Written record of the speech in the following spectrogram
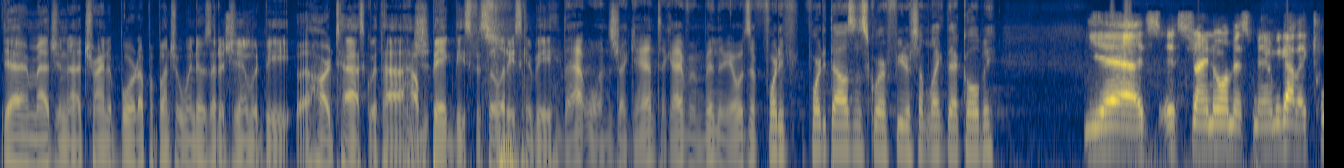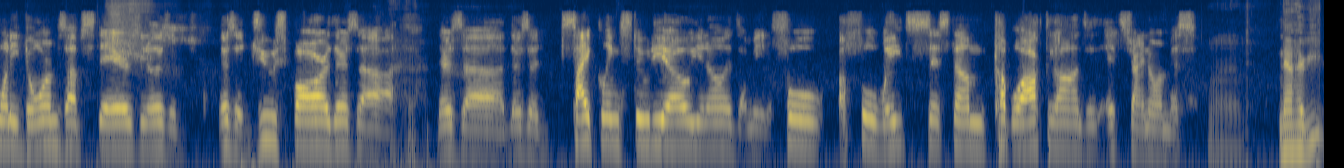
Yeah, I imagine uh, trying to board up a bunch of windows at a gym would be a hard task with uh, how big these facilities can be. that one's gigantic. I haven't been there yet. Was it 40 40,000 square feet or something like that, Colby? Yeah, it's it's ginormous, man. We got like 20 dorms upstairs. You know, there's a there's a juice bar. There's a there's a there's a cycling studio. You know, it's, I mean, a full a full weight system, couple octagons. It's ginormous. Now, have you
